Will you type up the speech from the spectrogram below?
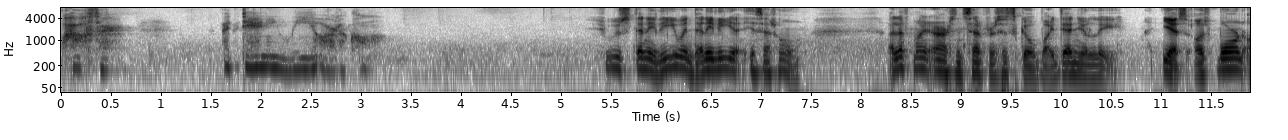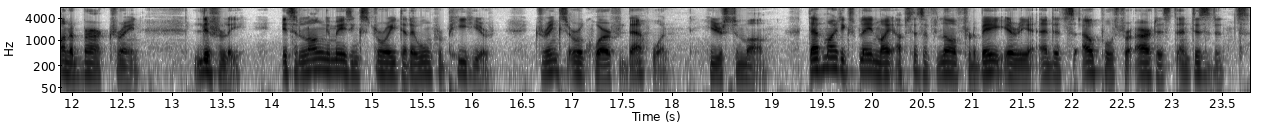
Wow, sir. A Danny Lee article. Who's Danny Lee when Danny Lee is at home? I left my art in San Francisco by Daniel Lee. Yes, I was born on a BART train. Literally. It's a long, amazing story that I won't repeat here. Drinks are required for that one. Here's to mom. That might explain my obsessive love for the Bay Area and its outpost for artists and dissidents.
